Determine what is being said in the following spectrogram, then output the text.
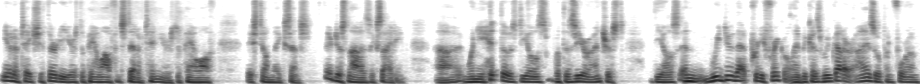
Even if it takes you 30 years to pay them off instead of 10 years to pay them off, they still make sense. They're just not as exciting. Uh, when you hit those deals with the zero interest, deals. And we do that pretty frequently because we've got our eyes open for them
